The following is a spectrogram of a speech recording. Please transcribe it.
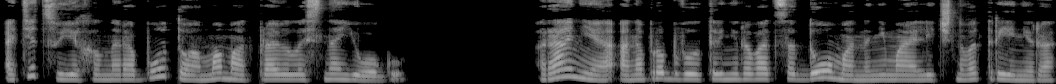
Отец уехал на работу, а мама отправилась на йогу. Ранее она пробовала тренироваться дома, нанимая личного тренера,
